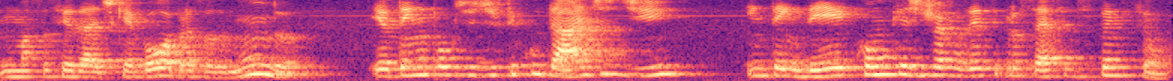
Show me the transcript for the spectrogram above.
em uma sociedade que é boa para todo mundo, eu tenho um pouco de dificuldade de entender como que a gente vai fazer esse processo de expansão.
